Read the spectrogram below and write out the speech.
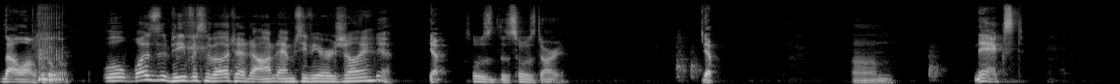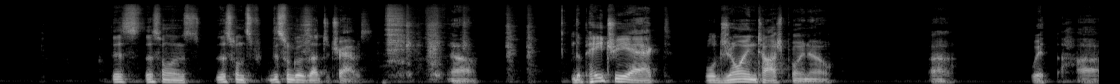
Not long for the world. Well, wasn't Beavis and Butthead on MTV originally? Yeah. So was the so was Daria. Yep. Um, next, this this one's this one's this one goes out to Travis. Uh, the Patriot will join Tosh.0 uh, with uh,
